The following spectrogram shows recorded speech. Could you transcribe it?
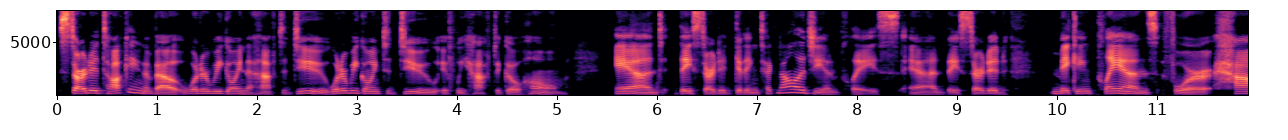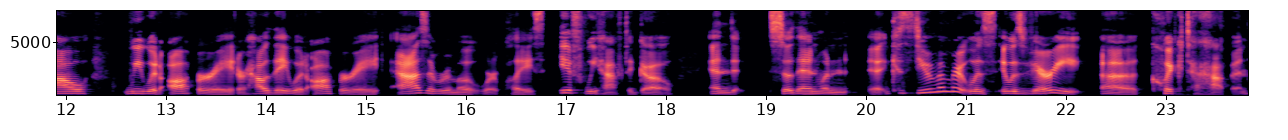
started talking about what are we going to have to do? What are we going to do if we have to go home? And they started getting technology in place, and they started making plans for how we would operate or how they would operate as a remote workplace if we have to go. And so then when because eh, do you remember it was it was very uh, quick to happen.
